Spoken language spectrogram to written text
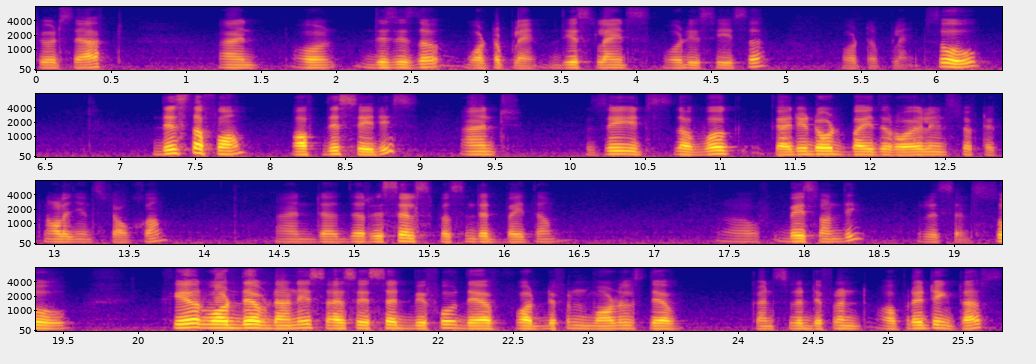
towards aft and or this is the water plane these lines what you see is a water plane. So this is the form of this series and see it is the work carried out by the Royal Institute of Technology in Stockholm and uh, the results presented by them uh, based on the results. So here what they have done is as I said before they have for different models they have considered different operating tasks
